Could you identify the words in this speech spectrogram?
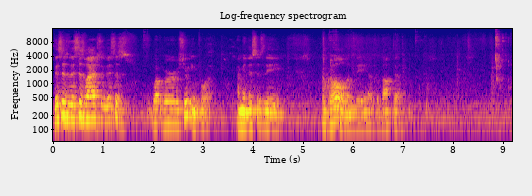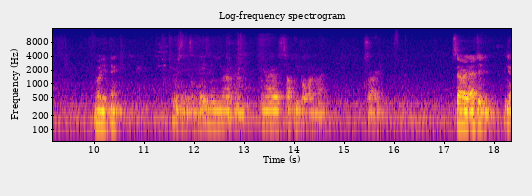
This is this is why this is what we're shooting for. I mean, this is the the goal of the of the bhakta. What do you think? Seriously, it's amazing, you know, you know, I always tell people, I'm like, sorry. Sorry, I didn't Yeah.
